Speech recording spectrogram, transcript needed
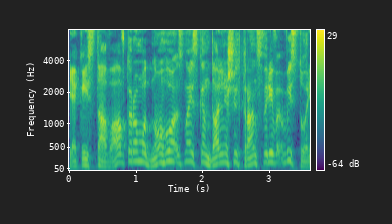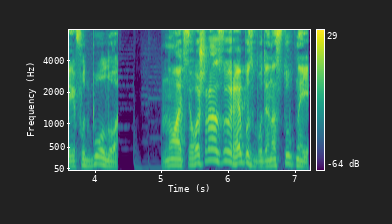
який став автором одного з найскандальніших трансферів в історії футболу. Ну а цього ж разу ребус буде наступний.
